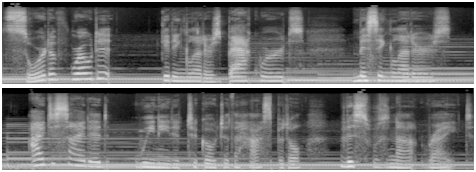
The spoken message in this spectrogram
sort of wrote it, getting letters backwards, missing letters. I decided we needed to go to the hospital. This was not right.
